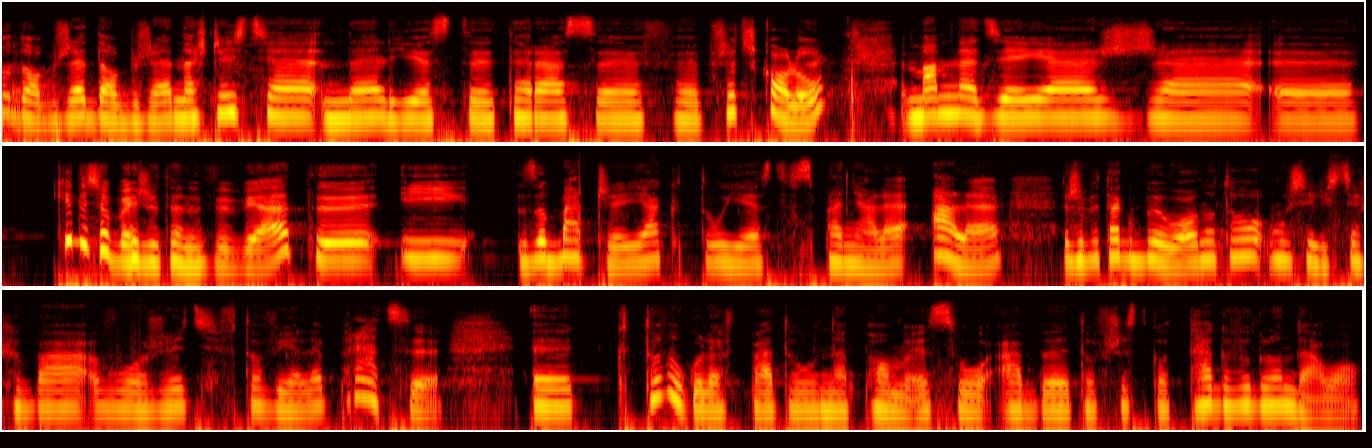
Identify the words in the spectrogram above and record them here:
No dobrze, dobrze. Na szczęście Nel jest teraz w przedszkolu. Mam nadzieję, że y, kiedyś obejrzy ten wywiad y, i zobaczy, jak tu jest wspaniale, ale żeby tak było, no to musieliście chyba włożyć w to wiele pracy. Y, Kto w ogóle wpadł na pomysł, aby to wszystko tak wyglądało?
